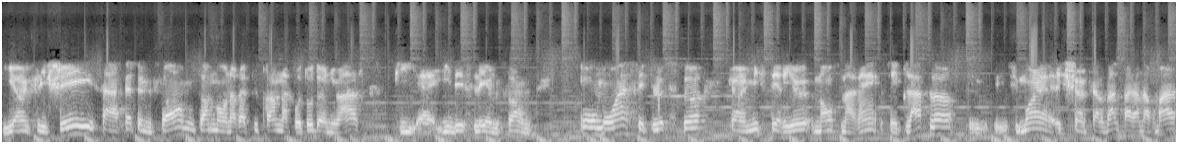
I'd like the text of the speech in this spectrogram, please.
il y a un cliché, ça a fait une forme, comme on aurait pu prendre la photo d'un nuage, puis euh, y déceler une forme. Pour moi, c'est plus ça qu'un mystérieux monstre marin. C'est plate, là. Moi, je suis un fervent de paranormal.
